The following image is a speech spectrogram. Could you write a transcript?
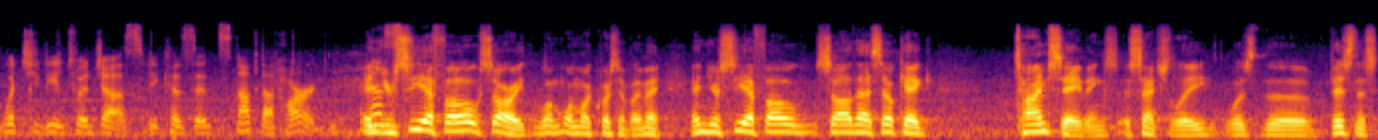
what you need to adjust because it's not that hard. And, and your CFO, sorry, one, one more question if I may. And your CFO saw that, okay, time savings essentially was the business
